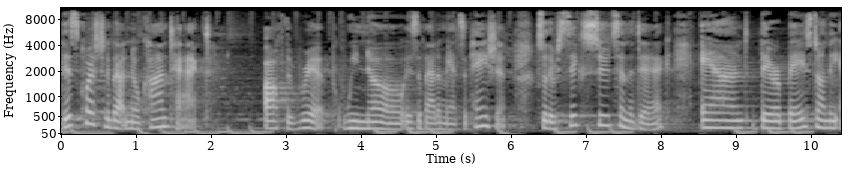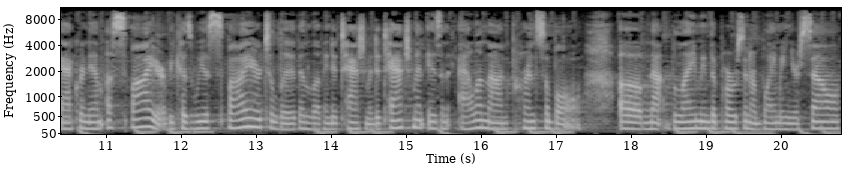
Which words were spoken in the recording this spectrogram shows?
this question about no contact off the rip, we know is about emancipation. So there's six suits in the deck and they're based on the acronym ASPIRE because we aspire to live in loving detachment. Detachment is an Al-Anon principle of not blaming the person or blaming yourself,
